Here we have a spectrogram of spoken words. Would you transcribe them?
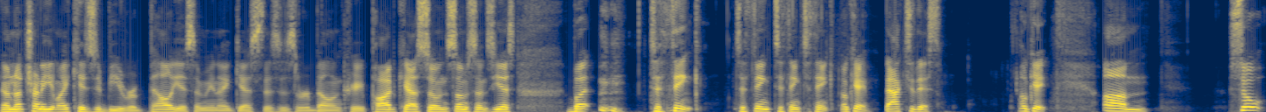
Now, I'm not trying to get my kids to be rebellious. I mean, I guess this is a Rebel and Create podcast. So, in some sense, yes, but to think to think, to think, to think. Okay, back to this. Okay. Um, so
